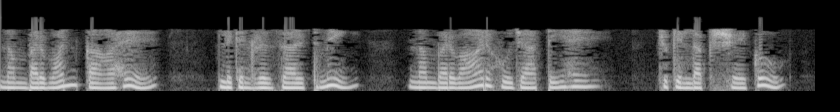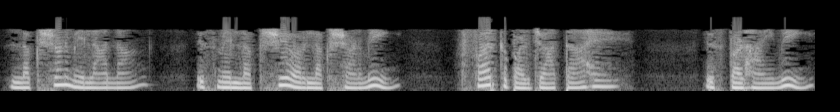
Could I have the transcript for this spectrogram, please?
नंबर वन का है, लेकिन रिज़ल्ट में नंबरवार हो जाते हैं। क्योंकि लक्ष्य को लक्षण में लाना, इसमें लक्ष्य और लक्षण में फ़र्क पड़ जाता है। इस पढ़ाई में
